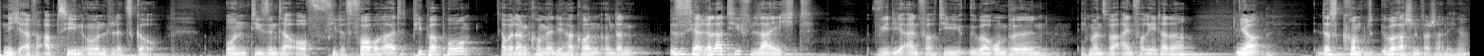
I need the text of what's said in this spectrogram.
nicht einfach abziehen und let's go. Und die sind da auf vieles vorbereitet, pipapo, aber dann kommen ja die Hakonnen und dann ist es ja relativ leicht, wie die einfach die überrumpeln. Ich meine, es war ein Verräter da. Ja. Das kommt überraschend wahrscheinlich, ne?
